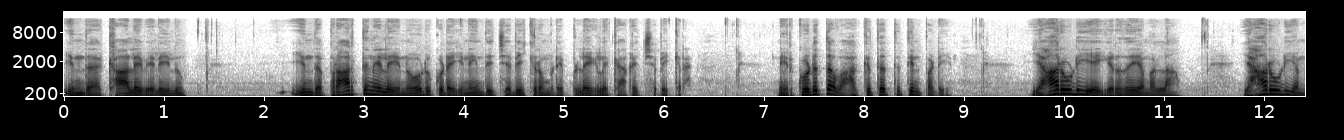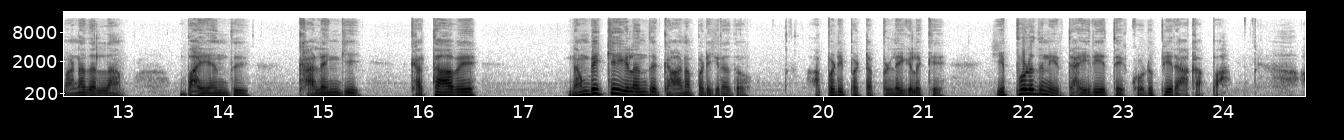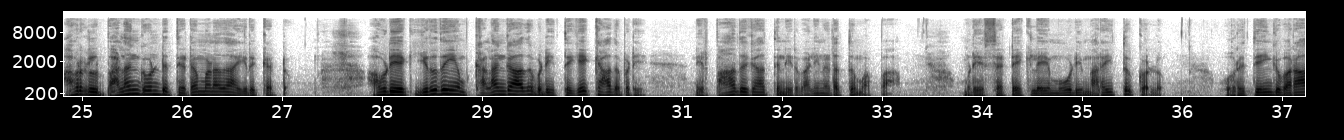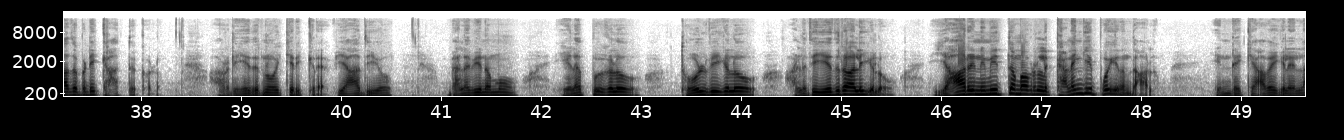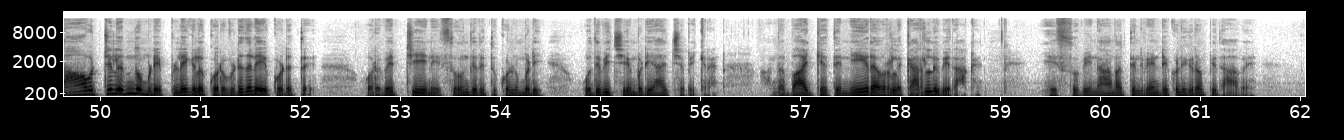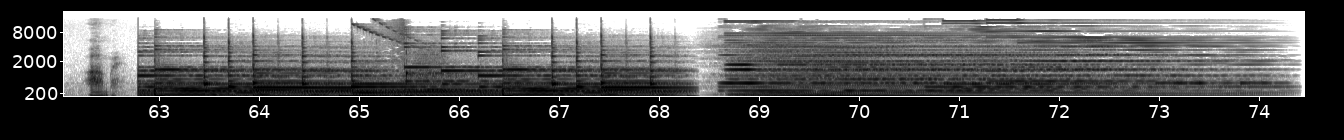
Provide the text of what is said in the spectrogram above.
இந்த காலை வேளையிலும் இந்த பிரார்த்தனையில் என்னோடு கூட இணைந்து ஜெபிக்கிற உடைய பிள்ளைகளுக்காக ஜெபிக்கிறேன். நீர் கொடுத்த வாக்கு தத்துவத்தின்படி யாருடைய இருதயமெல்லாம் யாருடைய மனதெல்லாம் பயந்து கலங்கி கத்தாவே நம்பிக்கை இழந்து காணப்படுகிறதோ? அப்படிப்பட்ட பிள்ளைகளுக்கு இப்பொழுது நீர் தைரியத்தை கொடுப்பீராகப்பா. அவர்கள் பலங்கொண்டு திடமனதாக இருக்கட்டும். அவருடைய இருதயம் கலங்காதபடி திகைக்காதபடி நீர் பாதுகாத்து நீர் வழி நடத்தும் அப்பா. உம்முடைய செட்டைக்கிளே மூடி மறைத்து கொள்ளும். ஒரு தீங்கு வராதபடி காத்துக்கொள்ளும் அவர்கள் எதிர்நோக்கியிருக்கிற வியாதியோ பலவீனமோ இழப்புகளோ தோல்விகளோ அல்லது எதிராளிகளோ யார் நிமித்தம் அவர்கள் கலங்கி போயிருந்தாலும் இன்றைக்கு அவைகள் எல்லாவற்றிலிருந்தும் உடைய பிள்ளைகளுக்கு ஒரு விடுதலையை கொடுத்து ஒரு வெற்றியை நீ சுதந்திரித்துக் கொள்ளும்படி உதவி செய்யும்படி ஆட்சேபிக்கிறேன் அந்த பாக்கியத்தை நீர் அவர்களுக்கு அருளுவீராக. இயேசுவி நாமத்தில் வேண்டிக் கொள்கிறோம் பிதாவே. ஆமென்.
